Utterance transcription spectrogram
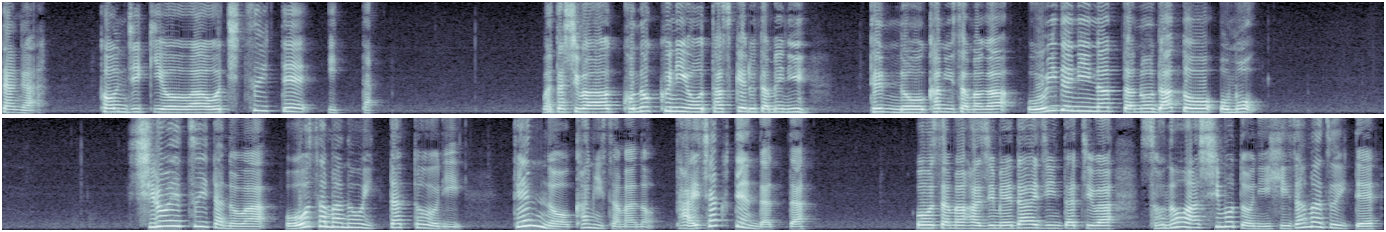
だが、金色王は落ち着いて言った。私はこの国を助けるために天の神様がおいでになったのだと思う。城へ着いたのは王様の言った通り、天の神様の帝釈天だった。王様はじめ大臣たちはその足元にひざまずいて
